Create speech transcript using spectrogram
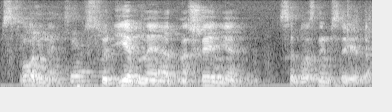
в спорные, судебные отношения с областным советом.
